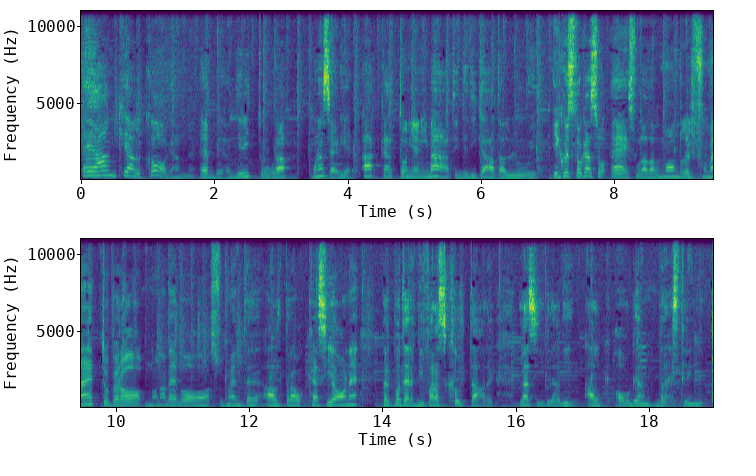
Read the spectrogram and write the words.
e anche Hulk Hogan ebbe addirittura una serie a cartoni animati dedicata a lui. In questo caso esula dal mondo del fumetto, però non avevo assolutamente altra occasione per potervi far ascoltare la sigla di Hulk Hogan Wrestling.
